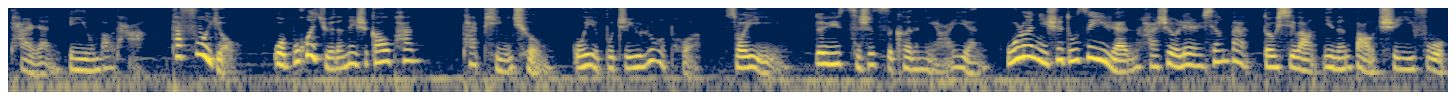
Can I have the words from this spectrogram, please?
坦然并拥抱他。他富有，我不会觉得那是高攀；他贫穷，我也不至于落魄。所以，对于此时此刻的你而言，无论你是独自一人还是有恋人相伴，都希望你能保持一副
